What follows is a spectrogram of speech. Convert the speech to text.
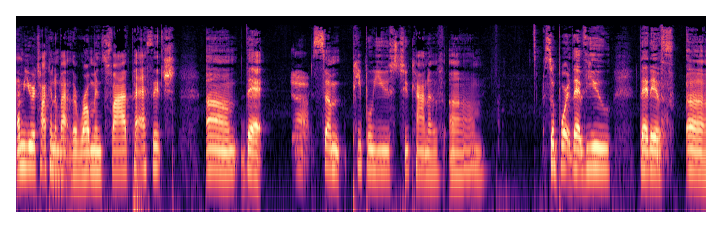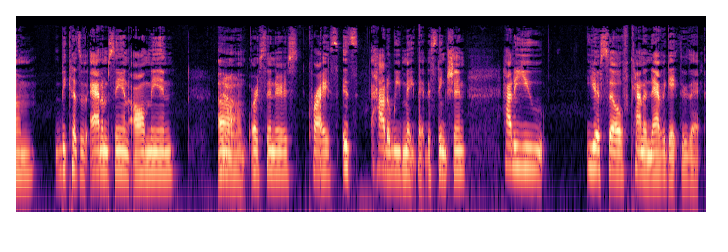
um, you were talking about the Romans 5 passage um, that yeah. some people use to kind of um, support that view that if yeah. um, because of Adam's sin, all men um, yeah. are sinners, Christ. It's how do we make that distinction? How do you yourself kind of navigate through that?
